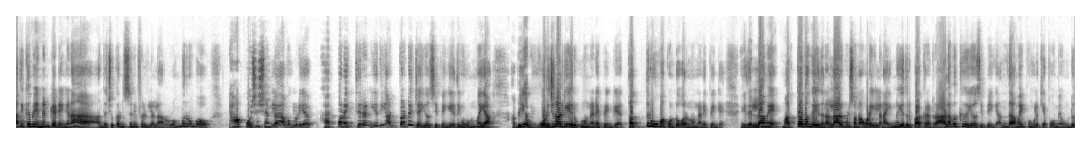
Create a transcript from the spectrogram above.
ஆதிக்கமே என்னன்னு கேட்டிங்கன்னா அந்த சுக்கிரன் சினி எல்லாம் ரொம்ப ரொம்ப டாப் பொசிஷனில் அவங்களுடைய கற்பனை திறன் எதையும் அட்வான்டேஜா யோசிப்பீங்க எதையும் உண்மையாக அப்படியே ஒரிஜினாலிட்டியே இருக்கணும்னு நினைப்பீங்க தத்ரூபமாக கொண்டு வரணும்னு நினைப்பீங்க. இது எல்லாமே மற்றவங்க இது நல்லா இருக்குன்னு சொன்னால் கூட இல்லை நான் இன்னும் எதிர்பார்க்குறேன்ற அளவுக்கு யோசிப்பீங்க. அந்த அமைப்பு உங்களுக்கு எப்பவுமே உண்டு.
